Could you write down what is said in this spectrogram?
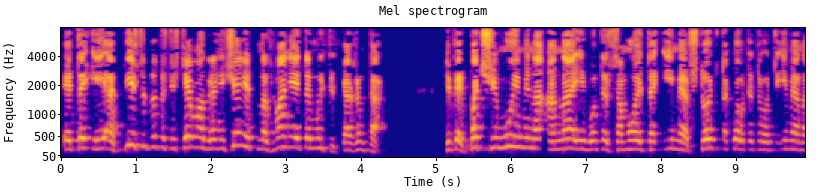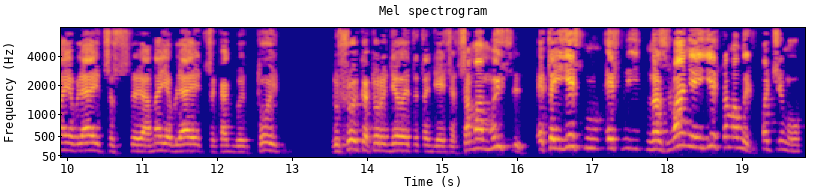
это и описывает эту систему ограничений, это название этой мысли, скажем так. Теперь, почему именно она и вот это само это имя, что это такое вот это вот имя, она является, она является как бы той душой, которая делает это действие. Сама мысль, это и есть, название и есть сама мысль. Почему?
